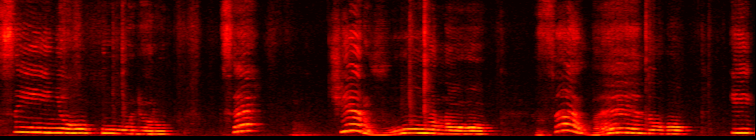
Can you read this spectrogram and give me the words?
синього кольору, це червоного, зеленого і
